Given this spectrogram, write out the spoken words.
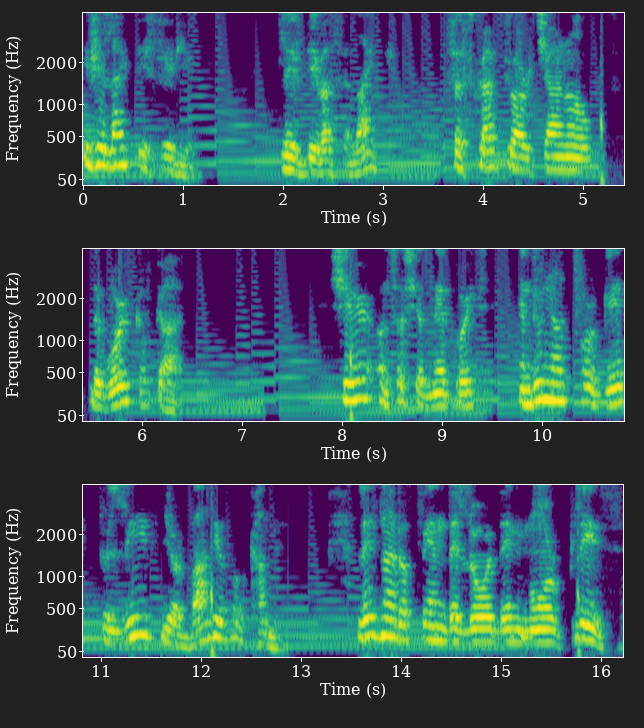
If you like this video, please give us a like, subscribe to our channel, The Work of God, share on social networks, and do not forget to leave your valuable comment. Let's not offend the Lord anymore, please.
